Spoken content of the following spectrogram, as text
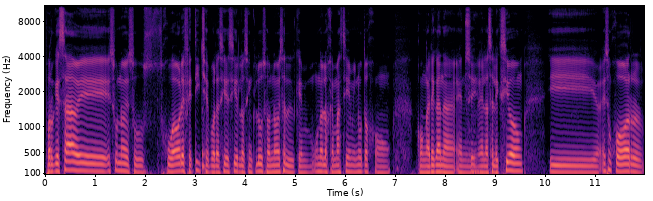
porque sabe, es uno de sus jugadores fetiche, por así decirlo, incluso, ¿no? Es el que uno de los que más tiene minutos con, con Gareca en, la- en- Sí. en la selección. Y es un jugador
